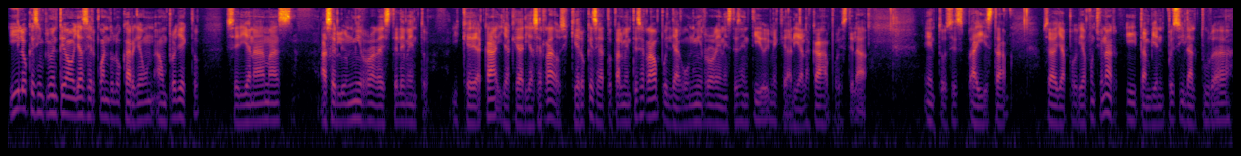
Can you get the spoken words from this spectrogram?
Y lo que simplemente voy a hacer cuando lo cargue a un, a un proyecto sería nada más hacerle un mirror a este elemento y quede acá y ya quedaría cerrado. Si quiero que sea totalmente cerrado pues le hago un mirror en este sentido y me quedaría la caja por este lado. Entonces ahí está. O sea ya podría funcionar. Y también pues si la altura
